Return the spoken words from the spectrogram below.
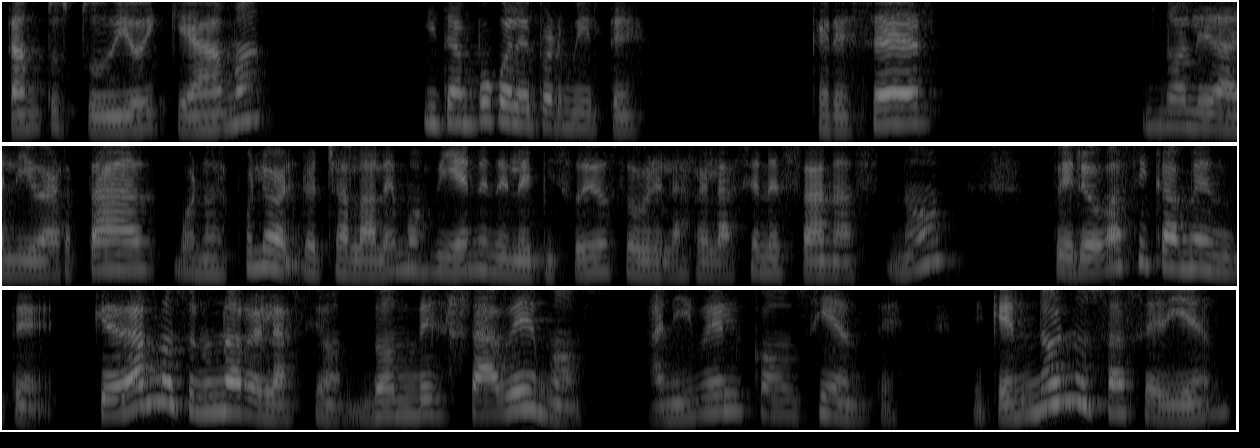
tanto estudió y que ama, ni tampoco le permite crecer, no le da libertad. Bueno, después lo, charlaremos bien en el episodio sobre las relaciones sanas, ¿no? Pero básicamente, quedarnos en una relación donde sabemos a nivel consciente de que no nos hace bien,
